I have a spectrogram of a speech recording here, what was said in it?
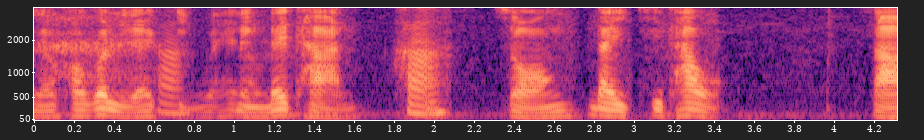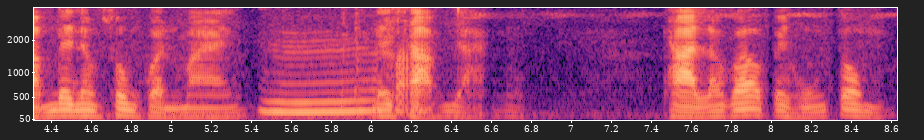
แล้วเขาก็เหลือค่ะกิ่งไว้ให้หนึ่งได้ฐานค่ะสองได้ขี้เท่าสามได้น้ำส้มขวัญไม้อืมได้ค่ะสามอย่างฐานแล้วก็เอาไปหุงต้มใ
